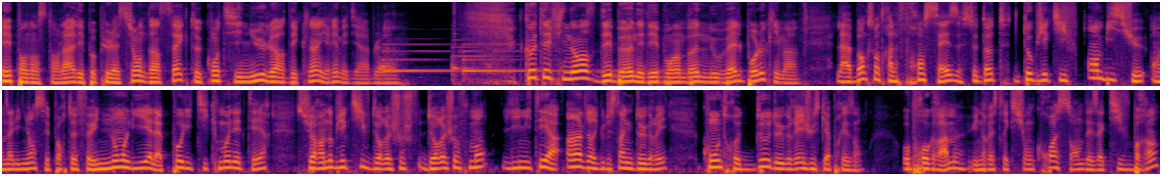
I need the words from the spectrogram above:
Et pendant ce temps-là, les populations d'insectes continuent leur déclin irrémédiable. Côté finance, des bonnes et des moins bonnes nouvelles pour le climat. La Banque centrale française se dote d'objectifs ambitieux en alignant ses portefeuilles non liés à la politique monétaire sur un objectif de, de réchauffement limité à 1,5 degré contre 2 degrés jusqu'à présent. Au programme, une restriction croissante des actifs bruns,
